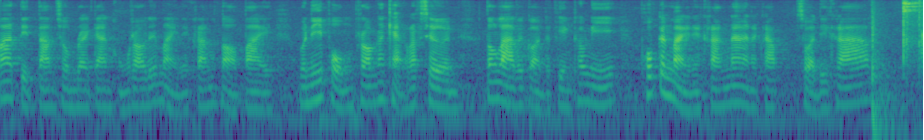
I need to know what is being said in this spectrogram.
มารถติดตามชมรายการของเราได้ใหม่ในครั้งต่อไป วันนี้ผมพร้อมทั้งแขกรับเชิญ ต้องลาไปก่อนแต่เพียงเท่านี้ พบกันใหม่ในครั้งหน้านะครับ สวัสดีครับ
